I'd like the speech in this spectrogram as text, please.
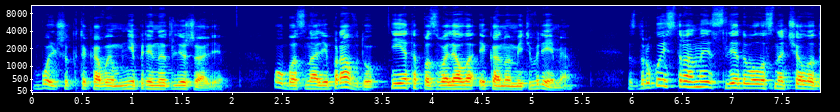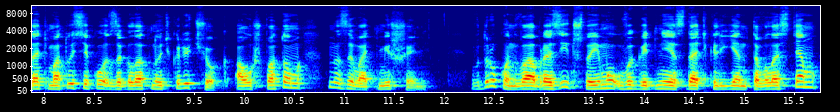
больше к таковым не принадлежали. Оба знали правду, и это позволяло экономить время. С другой стороны, следовало сначала дать Матусику заглотнуть крючок, а уж потом называть мишень. Вдруг он вообразит, что ему выгоднее сдать клиента властям,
